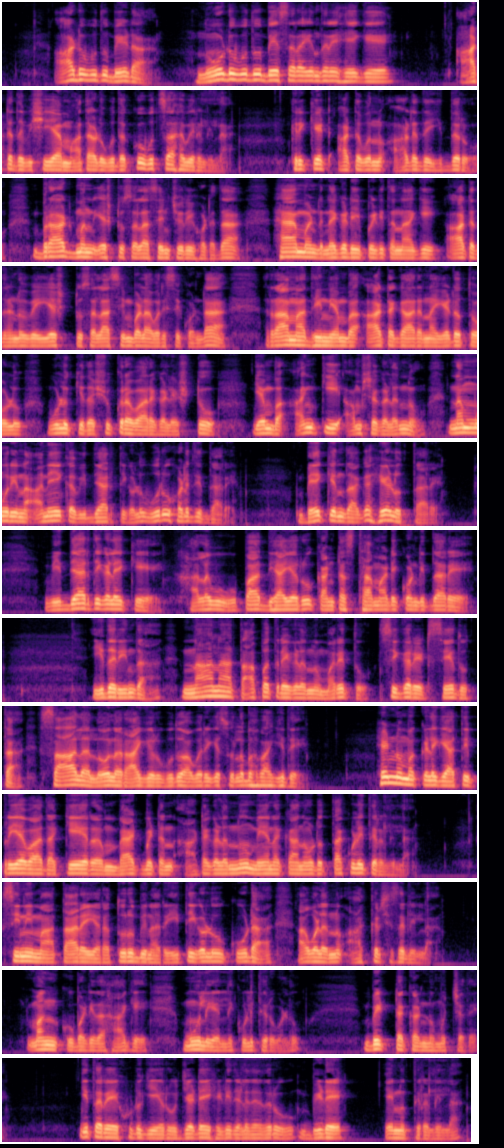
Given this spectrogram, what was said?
ಆಡುವುದು ಬೇಡ, ನೋಡುವುದು ಬೇಸರ ಎಂದರೆ ಹೇಗೆ? ಆಟದ ವಿಷಯ ಮಾತಾಡುವುದಕ್ಕೂ ಉತ್ಸಾಹವಿರಲಿಲ್ಲ. ಕ್ರಿಕೆಟ್ ಆಟವನ್ನು ಆಡದೇ ಇದ್ದರೂ ಬ್ರಾಡ್ಮನ್ ಎಷ್ಟು ಸಲ ಸೆಂಚುರಿ ಹೊಡೆದ, ಹ್ಯಾಮಂಡ್ ನೆಗಡಿ ಪೀಡಿತನಾಗಿ ಆಟದ ನಡುವೆ ಎಷ್ಟು ಸಲ ಸಿಂಬಳ ಒರೆಸಿಕೊಂಡ ರಾಮಾಧೀನ್ ಎಂಬ ಆಟಗಾರನ ಎಡತೋಳು ಉಳುಕಿದ ಶುಕ್ರವಾರಗಳೆಷ್ಟು ಎಂಬ ಅಂಕಿ ಅಂಶಗಳನ್ನು ನಮ್ಮೂರಿನ ಅನೇಕ ವಿದ್ಯಾರ್ಥಿಗಳು ಉರು ಹೊಡೆದಿದ್ದಾರೆ. ಬೇಕೆಂದಾಗ ಹೇಳುತ್ತಾರೆ. ವಿದ್ಯಾರ್ಥಿಗಳೇಕೆ ಹಲವು ಉಪಾಧ್ಯಾಯರು ಕಂಠಸ್ಥ ಮಾಡಿಕೊಂಡಿದ್ದಾರೆ? ಇದರಿಂದ ನಾನಾ ತಾಪತ್ರೆಗಳನ್ನು ಮರೆತು ಸಿಗರೆಟ್ ಸೇದುತ್ತಾ ಸಾಲ ಲೋಲರಾಗಿರುವುದು ಅವರಿಗೆ ಸುಲಭವಾಗಿದೆ. ಹೆಣ್ಣು ಮಕ್ಕಳಿಗೆ ಅತಿ ಪ್ರಿಯವಾದ ಕೇರಂ, ಬ್ಯಾಡ್ಮಿಂಟನ್ ಆಟಗಳನ್ನೂ ಮೇನಕ ನೋಡುತ್ತಾ ಕುಳಿತಿರಲಿಲ್ಲ. ಸಿನಿಮಾ ತಾರೆಯರ ತುರುಬಿನ ರೀತಿಗಳೂ ಕೂಡ ಅವಳನ್ನು ಆಕರ್ಷಿಸಲಿಲ್ಲ. ಮಂಕು ಬಡಿದ ಹಾಗೆ ಮೂಲೆಯಲ್ಲಿ ಕುಳಿತಿರುವಳು. ಬಿಟ್ಟ ಕಣ್ಣು ಮುಚ್ಚದೆ. ಇತರೆ ಹುಡುಗಿಯರು ಜಡೆ ಹಿಡಿದೆಳೆದರೂ ಬಿಡೆ ಎನ್ನುತ್ತಿರಲಿಲ್ಲ.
